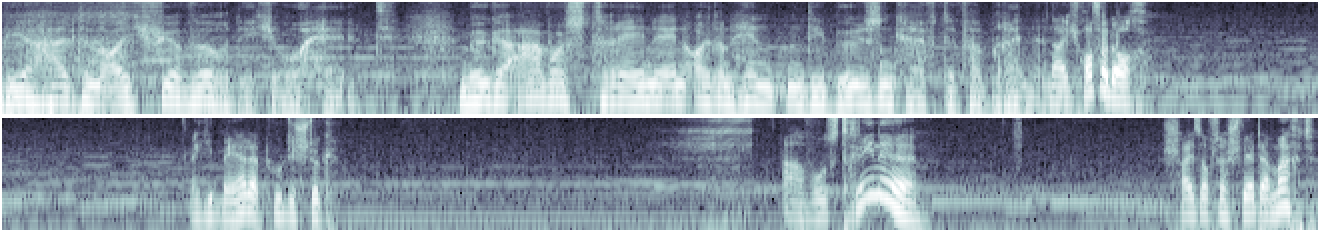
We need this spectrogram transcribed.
Wir halten euch für würdig, o Held. Möge Avos Träne in euren Händen die bösen Kräfte verbrennen. Na, ich hoffe doch. Gib mir her das gute Stück. Avos Träne. Scheiß auf das Schwert der Macht.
